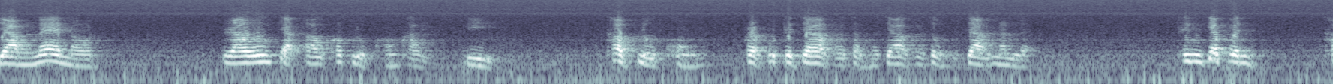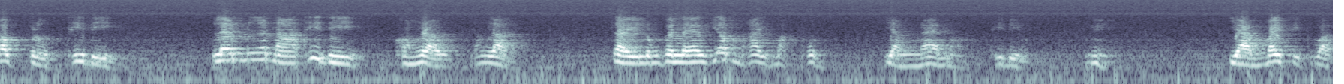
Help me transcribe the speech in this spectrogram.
อย่างแน่นอน เราจะเอาข้าปลูกของใครดีข้าปลูกของพระพุทธเจ้า พระสัมมาเจ้า พระสงฆ์เจ้านั่นแหละ ถึงจะเป็นข้าวปลูกที่ดี แล้วเนื้อนาที่ดีของเราทั้งหลายใส่ลงไปแล้วย่อมให้หมักผลอย่างแน่นอนทีเดียว นี่ อย่างไม่ผิดหวัง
